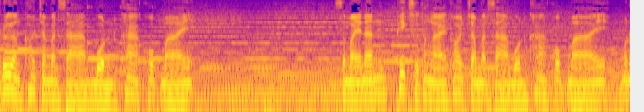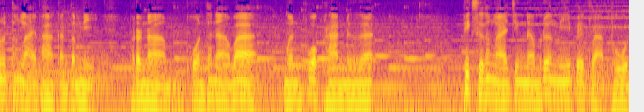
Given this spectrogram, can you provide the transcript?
เรื่องเข้าจำพรรษาบนค่าคบไม้ สมัยนั้นภิกษุทั้งหลายเข้าจำพรรษาบนค่าคบไม้ มนุษย์ทั้งหลายพากันตำหนิประนามโพลธนาว่าเหมือนพวกพรานเนื้อ ภิกษุทั้งหลายจึงนำเรื่องนี้ไปกราบทูล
